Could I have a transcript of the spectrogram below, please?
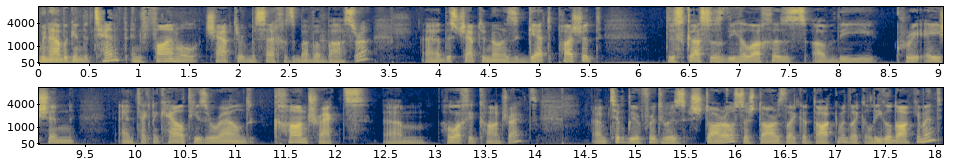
We now begin the tenth and final chapter of Maseches Bava Basra. Uh, this chapter, known as Get Pashut, discusses the halachas of the creation and technicalities around contracts, um, halachic contracts, um, typically referred to as shtaros. A shtar is like a document, like a legal document,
